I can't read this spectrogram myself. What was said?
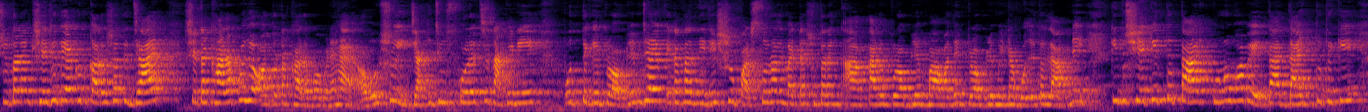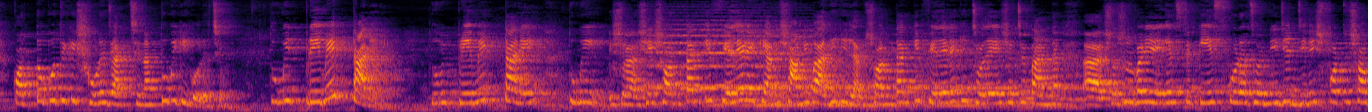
সুতরাং সে যদি এখন কারোর সাথে যায়, সেটা খারাপ হলে অতটা খারাপ হবে না। হ্যাঁ অবশ্যই যাকে চুজ করেছে তাকে নিয়ে প্রত্যেকের প্রবলেম যাই এটা তার নিজস্ব পার্সোনাল ম্যাটার সুতরাং কারও প্রবলেম বা আমাদের প্রবলেম এটা বলে তো লাভ নেই। কিন্তু সে কিন্তু তার কোনোভাবে তার দায়িত্ব থেকে, কর্তব্য থেকে সরে যাচ্ছে না। তুমি কি করেছ? তুমি প্রেমের টানে, তুমি প্রেমের টানে তুমি সেই সন্তানকে ফেলে রেখে আমি স্বামী বাদী দিলাম সন্তানকে ফেলে রেখে চলে এসেছ তার শ্বশুরবাড়ির এগেনস্টে কেস করেছ নিজের জিনিসপত্র সব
